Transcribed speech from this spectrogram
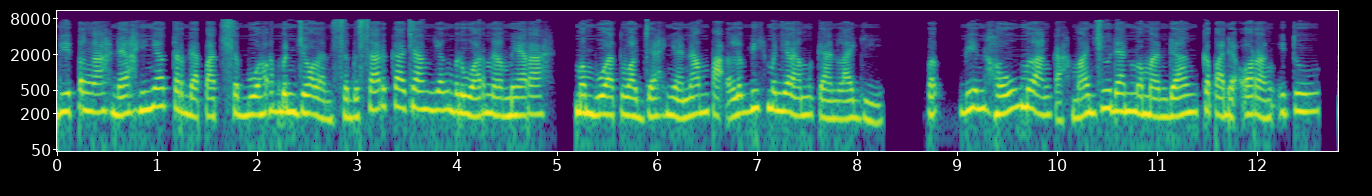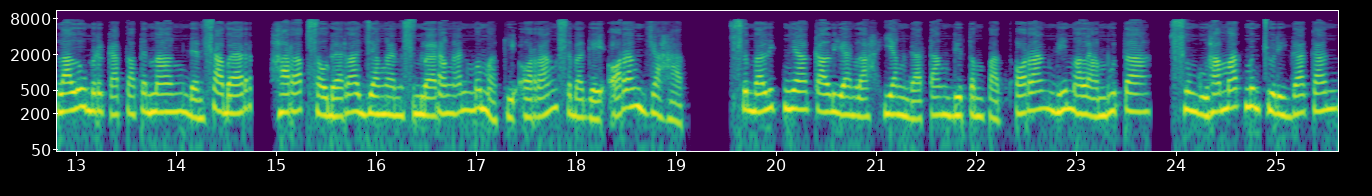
Di tengah dahinya terdapat sebuah benjolan sebesar kacang yang berwarna merah, membuat wajahnya nampak lebih menyeramkan lagi. Pek Bin Hou melangkah maju dan memandang kepada orang itu, lalu berkata tenang dan sabar, harap saudara jangan sembarangan memaki orang sebagai orang jahat. Sebaliknya kalianlah yang datang di tempat orang di malam buta, sungguh amat mencurigakan,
